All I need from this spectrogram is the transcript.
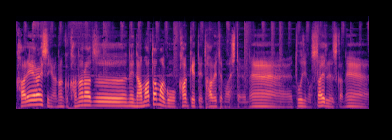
カレーライスにはなんか必ずね、生卵をかけて食べてましたよね。当時のスタイルですかね。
